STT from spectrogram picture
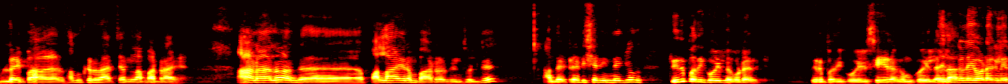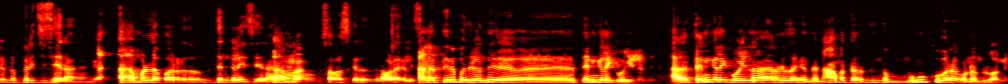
உள்ள இப்ப சமஸ்கிருத அர்ச்சனைலாம் பண்றாங்க. ஆனாலும் அந்த பல்லாயிரம் பாடுறதுன்னு சொல்லிட்டு அந்த ட்ரெடிஷன் இன்னைக்கும் திருப்பதி கோயில்ல கூட இருக்கு. திருப்பதி கோயில் ஸ்ரீரங்கம் கோயில் தென்கலை வடகலை ரெண்டும் பிரிச்சு செய்யறாங்க அங்க. தமிழ்ல பாடுறது வந்து தென்கலை செய்யறாங்க சமஸ்கிருதத்துல வடகலை ஆனா திருப்பதி வந்து தென்கலை கோயில் அது. அதாவது தென்கலை கோயில் தான் வேற ஒன்றும் இந்த நாமத்தை வந்து இந்த மூக்கு வர கொண்டு வந்துருவாங்க.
